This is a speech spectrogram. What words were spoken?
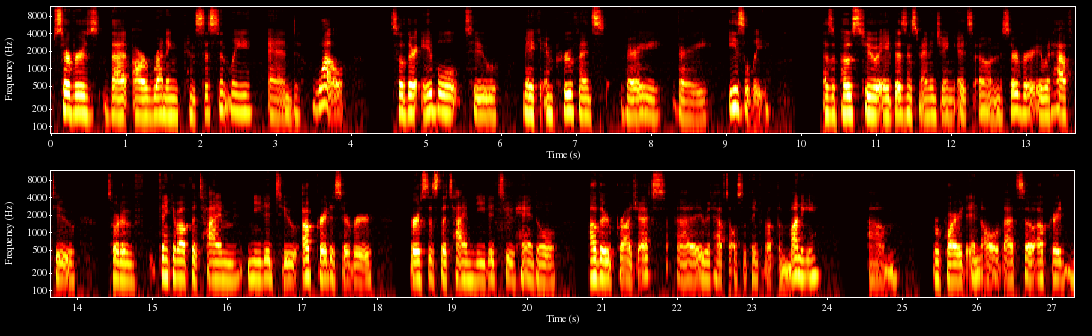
servers that are running consistently and well. So they're able to make improvements very, very easily as opposed to a business managing its own server, it would have to sort of think about the time needed to upgrade a server versus the time needed to handle other projects. Uh, it would have to also think about the money um, required in all of that. So upgrade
